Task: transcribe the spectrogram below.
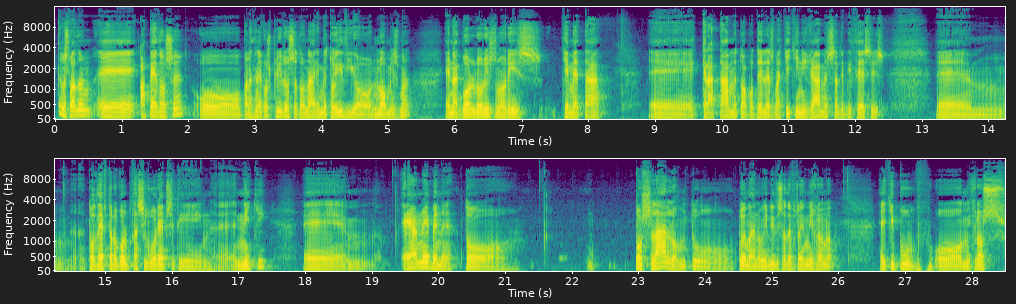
Τέλος πάντων, ε, απέδωσε, ο Παναθηναϊκός πλήρωσε τον Άρη με το ίδιο νόμισμα, ένα γκολ νωρίς νωρίς και μετά ε, κρατάμε το αποτέλεσμα και κυνηγάμε στις αντιπιθέσεις ε, το δεύτερο γκολ που θα σιγουρέψει την ε, νίκη. Ε, εάν έμπαινε το το σλάλομ του, του Εμμανουηλίδη στο δεύτερο ημίχρονο εκεί που ο μικρός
